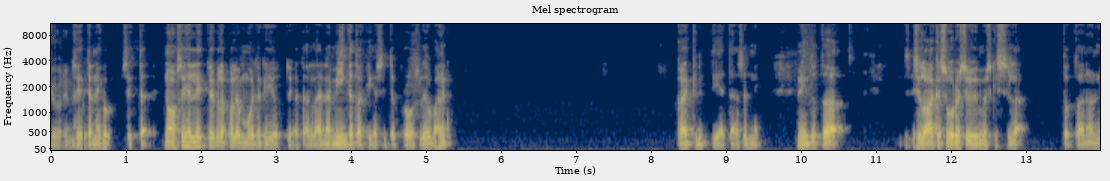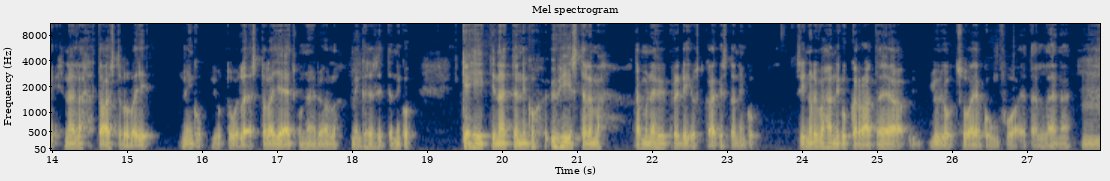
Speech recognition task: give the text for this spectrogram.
Juuri näin. Siitä, niin kuin, sitten, no siihen liittyy kyllä paljon muitakin juttuja tällä enää, minkä takia sitten Bruce Lee on vähän niin kuin, kaikki nyt tietää sen, niin, niin tota, sillä on aika suuri syy myöskin sillä tota, no, niin, näillä taistelulaji niin kuin, jutuilla ja sitten jeetkuneedoilla, minkä se sitten niin kuin, kehitti näiden niin kuin, yhdistelmä, tämmöinen hybridi just kaikista niin kuin, siinä oli vähän niin kuin karate ja jujutsua ja kungfua ja tällainen. Hmm.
